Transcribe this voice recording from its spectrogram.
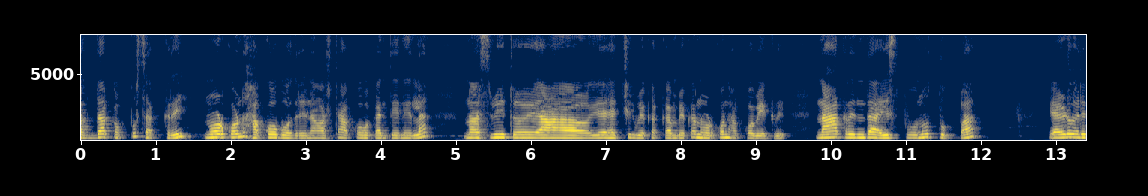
ಅರ್ಧ ಕಪ್ಪು ಸಕ್ಕರೆ ನೋಡ್ಕೊಂಡು ಹಾಕ್ಕೋಬೋದು ರೀ ನಾವು ಅಷ್ಟೇ ಹಾಕ್ಕೋಬೇಕಂತೇನಿಲ್ಲ. ನಾ ಸ್ವೀಟು ಹೆಚ್ಚಿಗೆ ಬೇಕಾ, ಕಮ್ಮಿ ಬೇಕಾ ನೋಡ್ಕೊಂಡು ಹಾಕ್ಕೋಬೇಕು ರೀ ನಾಲ್ಕರಿಂದ ಐದು ಸ್ಪೂನು ತುಪ್ಪ, ಎರಡೂವರೆ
